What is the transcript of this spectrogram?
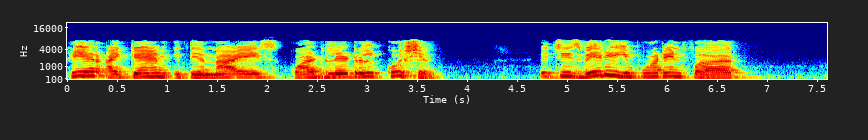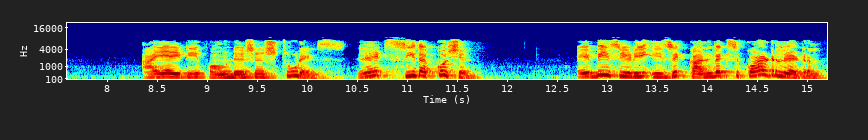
Here I came with a nice quadrilateral question which is very important for IIT Foundation students. Let's see the question. ABCD is a convex quadrilateral.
